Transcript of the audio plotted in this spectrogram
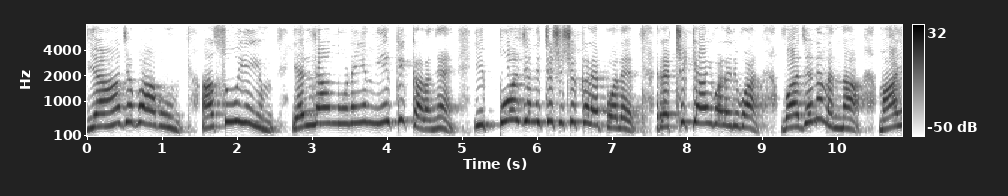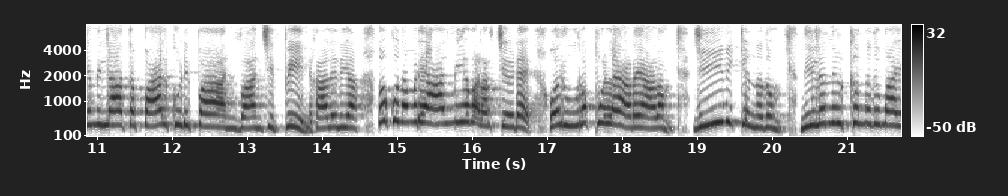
വ്യാജഭാവവും അസൂയയും എല്ലാ നുണയും നീക്കിക്കളഞ്ഞ് ഇപ്പോൾ ജനിച്ച ശിശുക്കളെ പോലെ രക്ഷയ്ക്കായി വളരുവാൻ വചനമെന്ന മായമില്ലാത്ത പാൽ കുടിപ്പാൻ വാഞ്ചിപ്പീൻ. ഹാലലിയ നോക്കൂ നമ്മുടെ ആത്മീയ വളർച്ചയുടെ ഒരു ഉറപ്പുള്ള അടയാളം ജീവിക്കുന്നതും നിലനിൽക്കുന്നതുമായ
